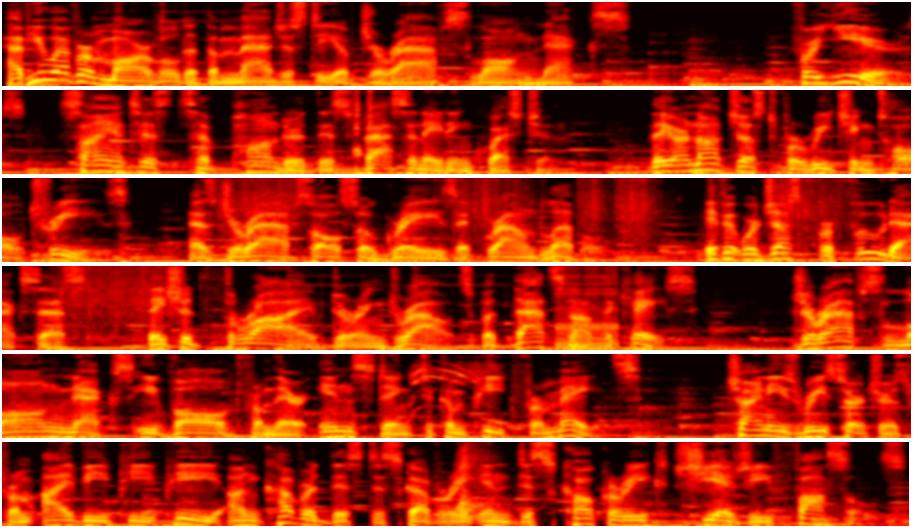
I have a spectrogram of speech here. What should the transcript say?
Have you ever marveled at the majesty of giraffes' long necks? For years, scientists have pondered this fascinating question. They are not just for reaching tall trees, as giraffes also graze at ground level. If it were just for food access, they should thrive during droughts, but that's not the case. Giraffes' long necks evolved from their instinct to compete for mates. Chinese researchers from IVPP uncovered this discovery in Discokeryx xiezhi fossils.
